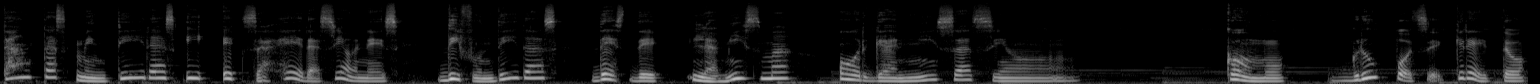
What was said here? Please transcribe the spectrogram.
tantas mentiras y exageraciones difundidas desde la misma organización. Como grupo secreto,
